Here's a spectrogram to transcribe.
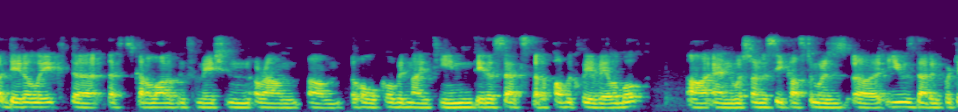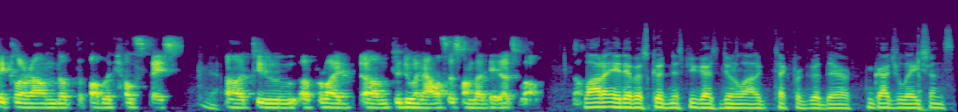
a data lake that, that's got a lot of information around um, the whole COVID-19 data sets that are publicly available. Uh, and we're starting to see customers uh, use that in particular around the, the public health space yeah. Uh, to uh, provide um, to do analysis on that data as well. So. A lot of AWS goodness. You guys are doing a lot of tech for good there. Congratulations.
